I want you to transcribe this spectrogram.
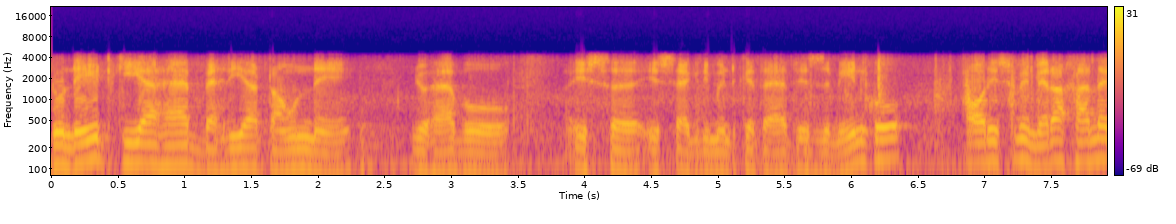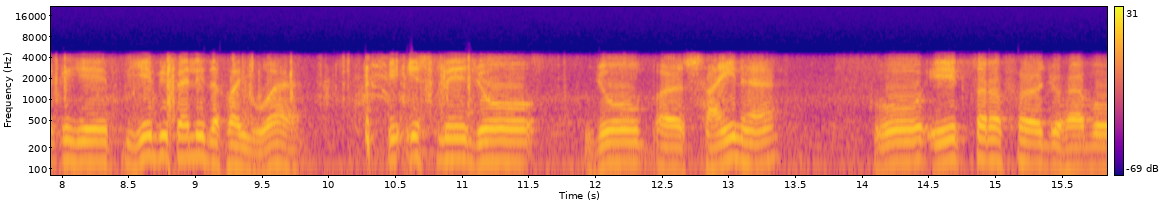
डोनेट किया है बहरिया टाउन ने जो है वो इस इस एग्रीमेंट के तहत इस ज़मीन को। और इसमें मेरा ख्याल है कि ये ये भी पहली दफ़ा ही हुआ है कि इसमें जो जो साइन है, वो एक तरफ़ जो है वो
